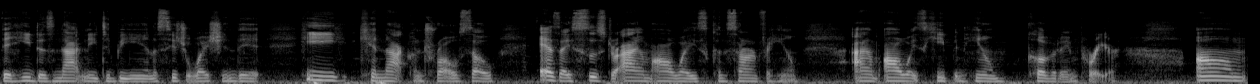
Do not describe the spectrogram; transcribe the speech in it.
that he does not need to be in, a situation that he cannot control. So, as a sister, I am always concerned for him. I am always keeping him covered in prayer. Um,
